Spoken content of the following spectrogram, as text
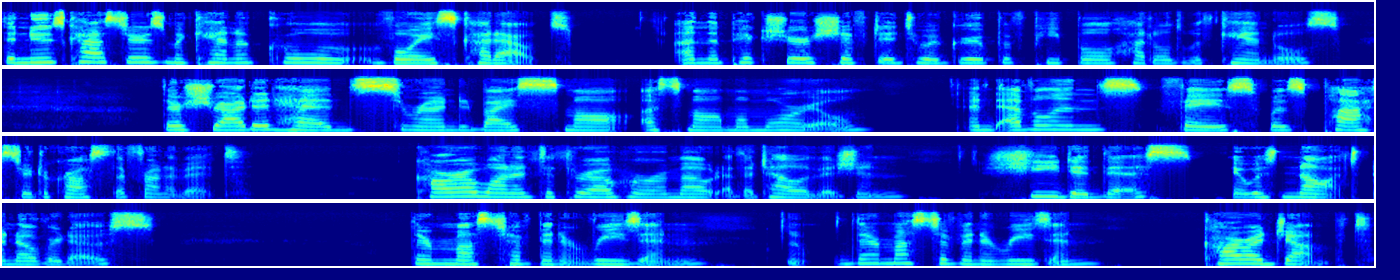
The newscaster's mechanical voice cut out, and the picture shifted to a group of people huddled with candles, their shrouded heads surrounded by small, a small memorial, and Evelyn's face was plastered across the front of it. Kara wanted to throw her remote at the television. She did this. It was not an overdose. There must have been a reason. There must have been a reason. Kara jumped,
